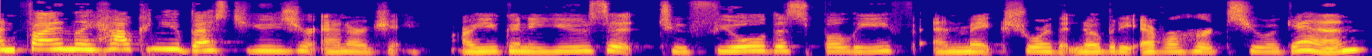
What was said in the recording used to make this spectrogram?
and finally how can you best use your energy? Are you going to use it to fuel this belief and make sure that nobody ever hurts you again?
